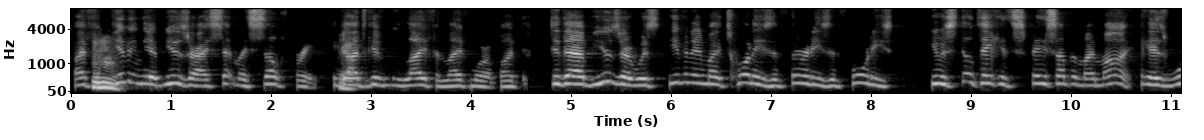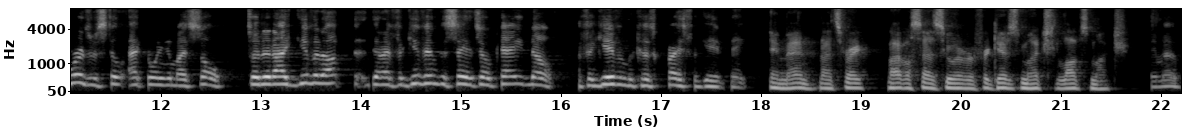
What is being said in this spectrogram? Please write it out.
By mm-hmm. forgiving mm. the abuser, I set myself free. Yeah. God's given me life and life more abundant. See, the abuser was even in my 20s and 30s and 40s, he was still taking space up in my mind. His words were still echoing in my soul. So did I give it up? Did I forgive him to say it's okay? No. I forgave him because Christ forgave me. Amen. That's right. Bible says whoever forgives much loves much. Amen.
